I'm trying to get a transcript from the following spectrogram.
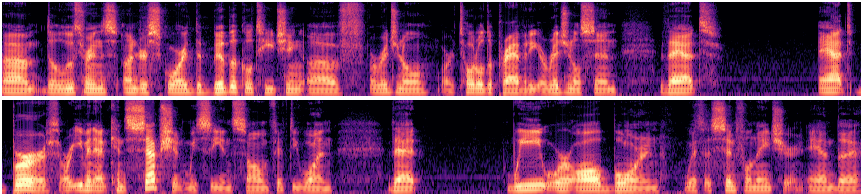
um, the Lutherans underscored the biblical teaching of original or total depravity, original sin, that at birth or even at conception, we see in Psalm 51 that we were all born with a sinful nature. And the,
